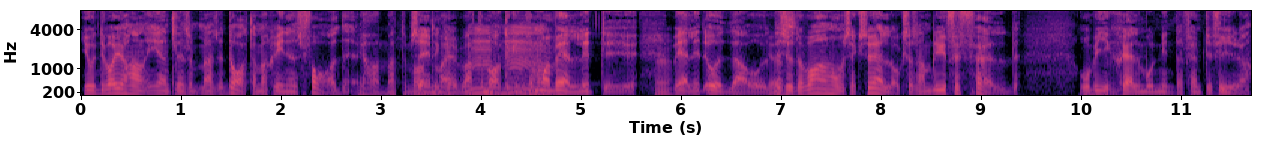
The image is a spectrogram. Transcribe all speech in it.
Jo, det var ju han egentligen som alltså, datamaskinens fader. Ja, Säger matematiker. man ju, matematiken, som var väldigt, eh, väldigt udda och Just. dessutom var han homosexuell också så han blev ju förföljd och begick självmord 1954.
